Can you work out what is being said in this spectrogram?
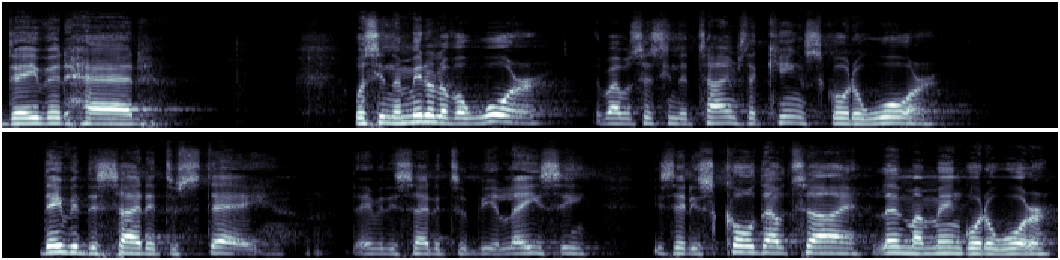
David had was in the middle of a war. The Bible says in the times that kings go to war, David decided to stay. David decided to be lazy. He said, It's cold outside. Let my men go to war.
